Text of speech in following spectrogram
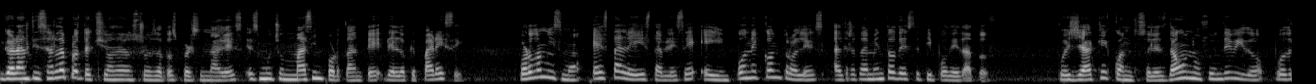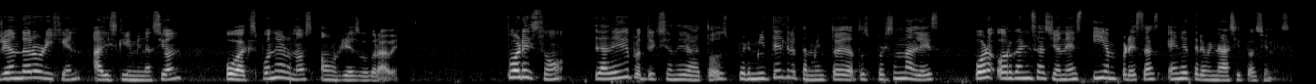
Garantizar la protección de nuestros datos personales es mucho más importante de lo que parece. Por lo mismo, esta ley establece e impone controles al tratamiento de este tipo de datos, pues ya que cuando se les da un uso indebido podrían dar origen a discriminación o a exponernos a un riesgo grave. Por eso, la Ley de Protección de Datos permite el tratamiento de datos personales por organizaciones y empresas en determinadas situaciones,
